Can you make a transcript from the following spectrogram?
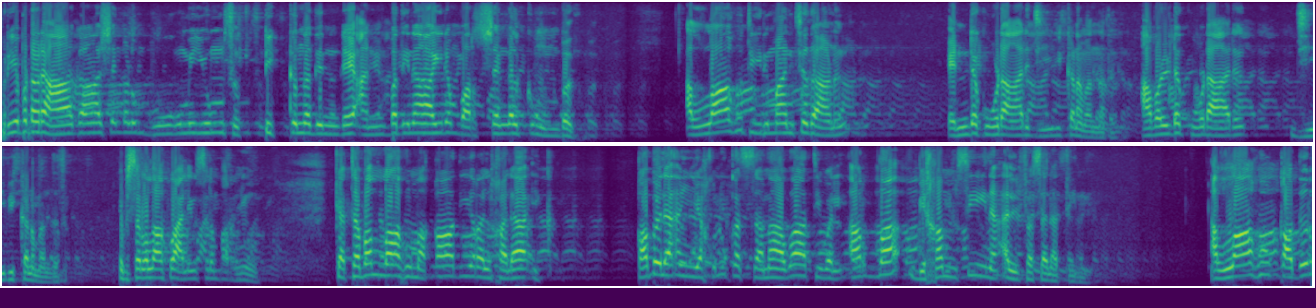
പ്രിയപ്പെട്ടവർ ആകാശങ്ങളും ഭൂമിയും സൃഷ്ടിക്കുന്നതിന്റെ അൻപതിനായിരം വർഷങ്ങൾക്ക് മുമ്പ് അള്ളാഹു തീരുമാനിച്ചതാണ് എന്റെ കൂടെ ആര് ജീവിക്കണമെന്നത് അവളുടെ കൂടെ ആര് ജീവിക്കണമെന്നത് നബി സല്ലല്ലാഹു അലൈഹി വസല്ലം പറഞ്ഞു കതബല്ലാഹു മഖാദീർ അൽ ഖലായിക് قبل أن يخلق السماوات والأرض بخمسين ألف سنة അള്ളാഹു കതിർ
